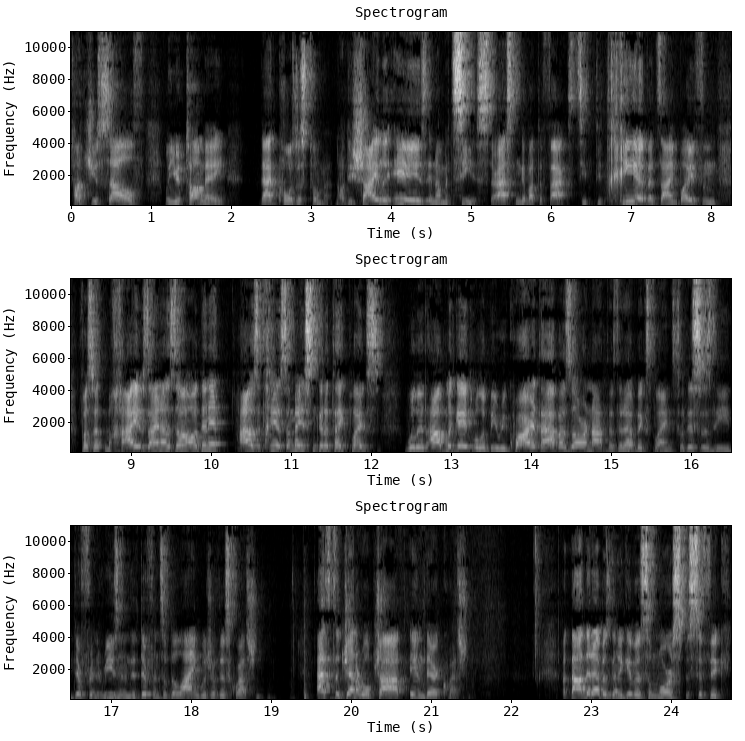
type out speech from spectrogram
touch yourself when you're tame, that causes tumah. Now the shaila is in a metzias. They're asking about the facts. Zit die tchie wird sein was wird mechayev sein azah or nicht? How is the tchie mason going to take place? Will it obligate? Will it be required to have azah or not? As the Rebbe explains. So this is the different reason, and the difference of the language of this question. That's the general pshat in their question. But now the Rebbe is going to give us a more specific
